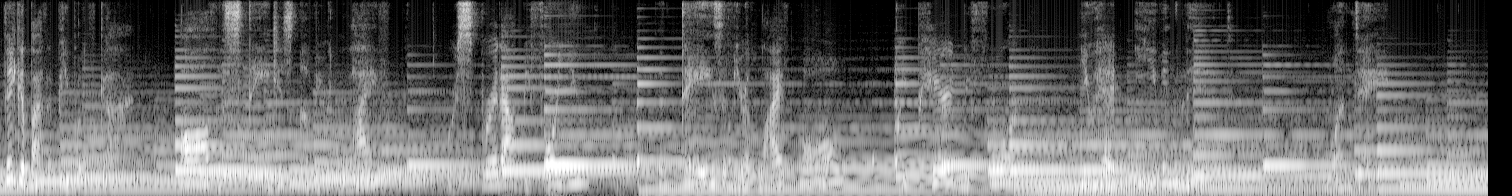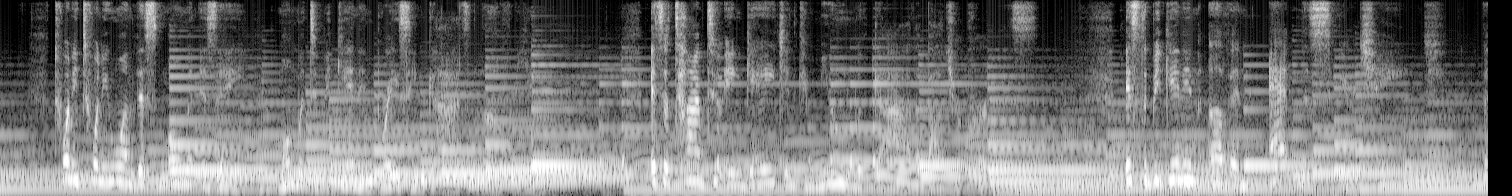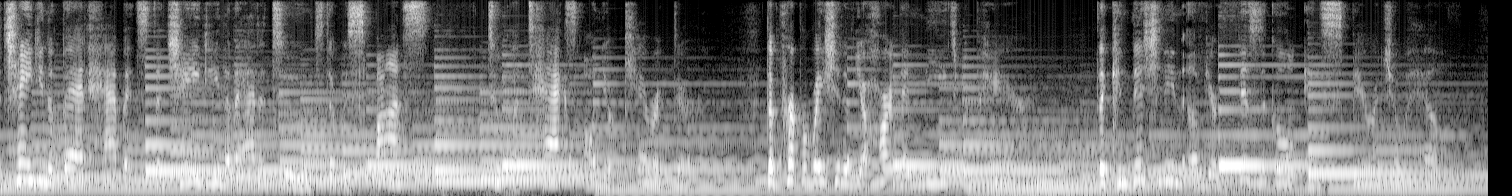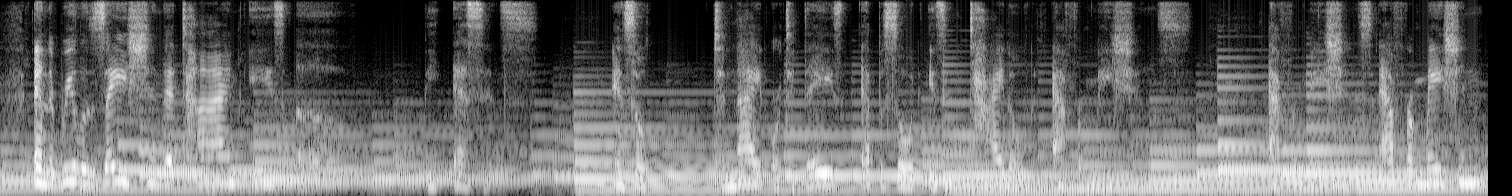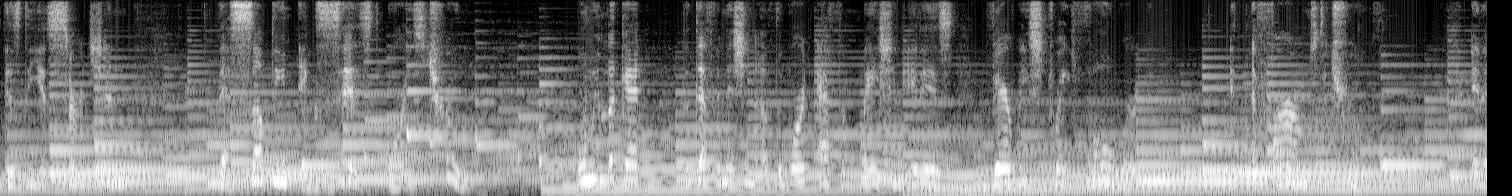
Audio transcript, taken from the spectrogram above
Think about the people of God. All the stages of your life were spread out before you. The days of your life, all prepared before you had even lived one day. 2021, this moment is a moment to begin embracing God's love for you. It's a time to engage and commune with God about your purpose. It's the beginning of an atmosphere change, the changing of bad habits, the changing of attitudes, the response to attacks on your character, the preparation of your heart that needs repair, the conditioning of your physical and spiritual health, and the realization that time is of the essence. And so tonight or today's episode is entitled Affirmations. Affirmations. Affirmation is the assertion that something exists or is true. When we look at the definition of the word affirmation, it is very straightforward. It affirms the truth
